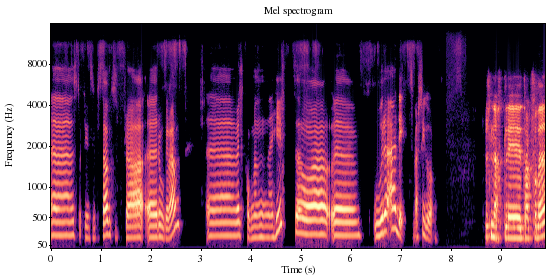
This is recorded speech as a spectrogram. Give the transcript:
Eh, stortingsrepresentant fra eh, Rogaland. Eh, velkommen hit, og ordet er ditt. Vær så god. Tusen hjertelig takk for det.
